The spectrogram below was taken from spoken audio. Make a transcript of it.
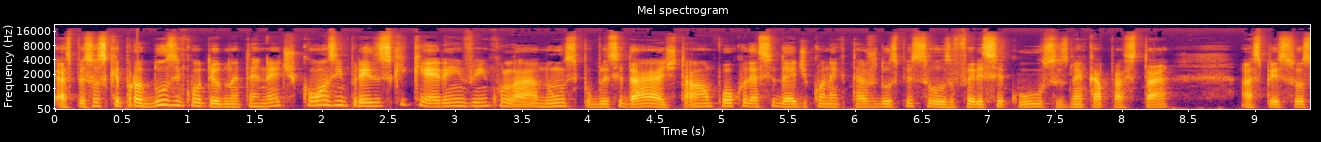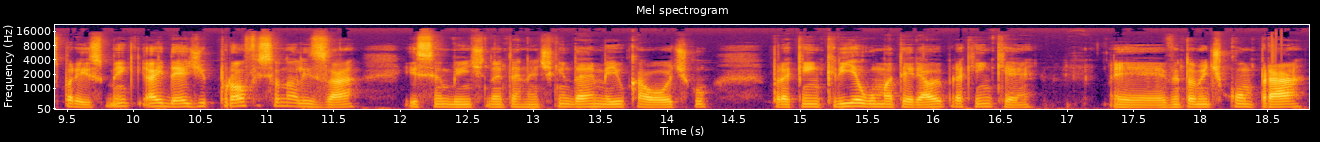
as pessoas que produzem conteúdo na internet com as empresas que querem vincular anúncio, publicidade, tá? Um pouco dessa ideia de conectar as duas pessoas, oferecer cursos, né? capacitar as pessoas para isso. Bem, a ideia de profissionalizar esse ambiente da internet que ainda é meio caótico para quem cria algum material e para quem quer é, eventualmente comprar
